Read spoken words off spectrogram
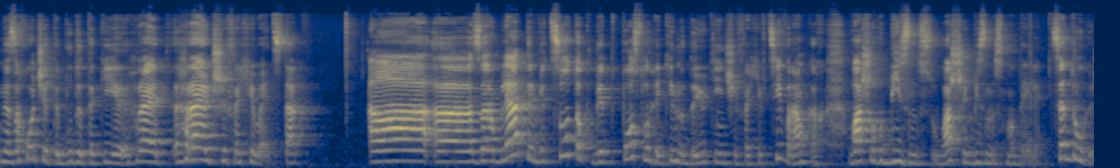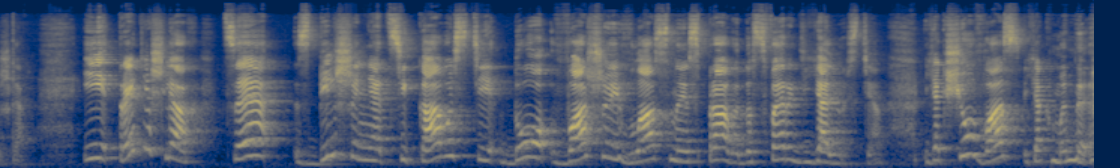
не захочете, буде такий грає, граючий фахівець, так? А е, заробляти відсоток від послуг, які надають інші фахівці в рамках вашого бізнесу, вашої бізнес-моделі. Це другий шлях. І третій шлях це збільшення цікавості до вашої власної справи, до сфери діяльності. Якщо вас, як мене,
